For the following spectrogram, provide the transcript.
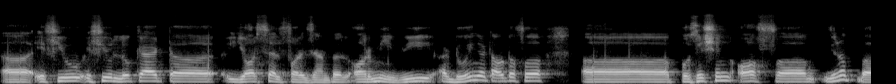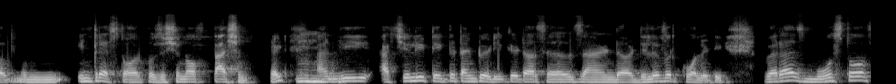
uh, if you if you look at uh, yourself for example or me we are doing it out of a uh, position of um, you know uh, um, interest or position of passion right? Mm-hmm. and we actually take the time to educate ourselves and deliver quality. Whereas most of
